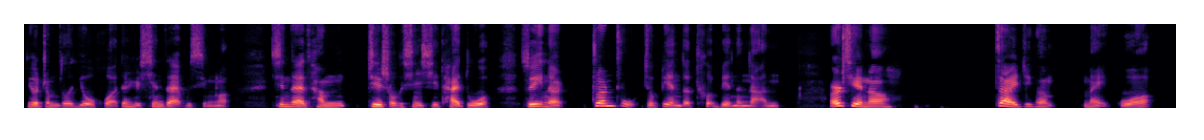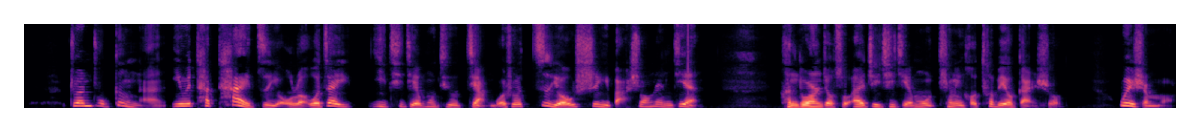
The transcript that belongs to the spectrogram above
没有这么多诱惑。但是现在不行了，现在他们接受的信息太多，所以呢，专注就变得特别的难。而且呢，在这个美国，专注更难，因为它太自由了。我在一期节目就讲过，说自由是一把双刃剑。很多人就说，哎，这期节目听了以后特别有感受。为什么？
